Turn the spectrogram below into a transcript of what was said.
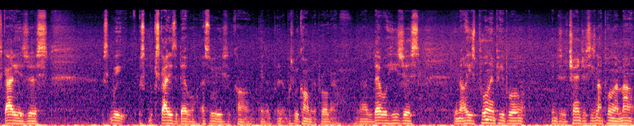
Scotty is just we Scotty's the devil. That's what we should call him in the, what we call him in the program. You know, the devil. He's just, you know, he's pulling people into the trenches. He's not pulling them out.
